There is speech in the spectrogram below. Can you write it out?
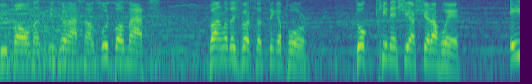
FIFA Women's International Football Match Bangladesh versus Singapore. দক্ষিণ এশিয়ার সেরা হয়ে এই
